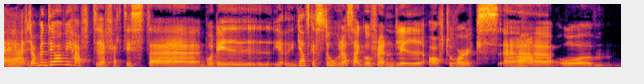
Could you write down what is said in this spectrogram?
Eh, ja men det har vi haft eh, faktiskt eh, både i ganska stora så här go-friendly afterworks eh, Ja. och s-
